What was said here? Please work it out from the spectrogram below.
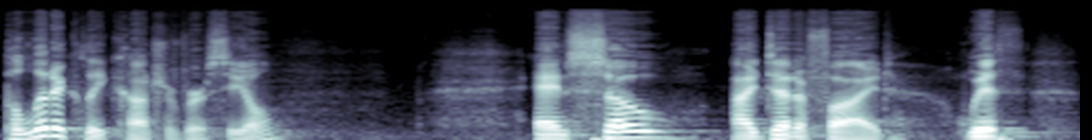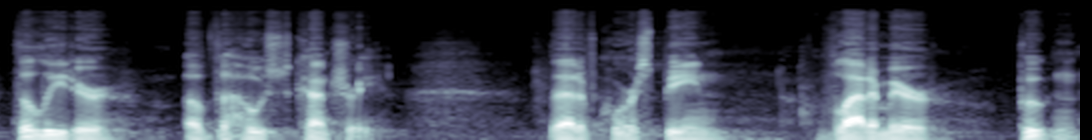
politically controversial and so identified with the leader of the host country, that of course being Vladimir Putin.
